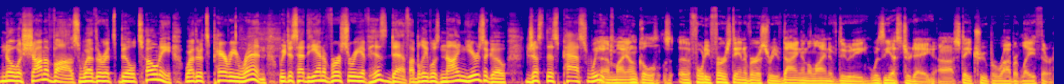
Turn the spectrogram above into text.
Noah Shahnavaz, whether it's Bill Tony, whether it's Perry Renn. We just had the anniversary of his death. I believe it was nine years ago, just this past week. Uh, my uncle's uh, 41st anniversary of dying in the line of duty was yesterday. Uh, State Trooper Robert Lather.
